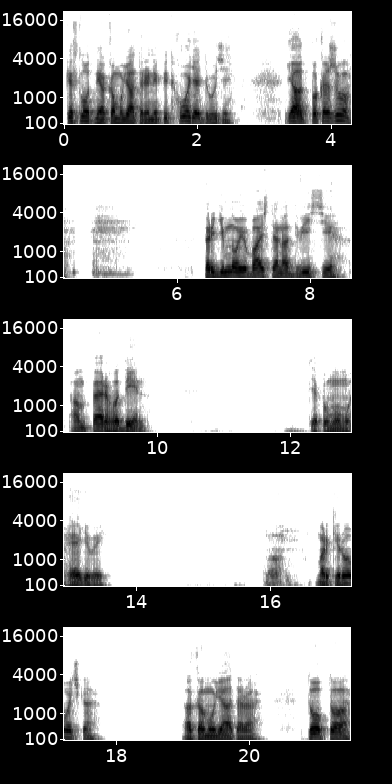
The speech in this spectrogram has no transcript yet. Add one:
Кислотні акумулятори не підходять, друзі. Я от покажу. Переді мною бачите на 200 ампер годин. Це, по-моєму, гелєвий. О, маркіровочка акумулятора. Тобто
